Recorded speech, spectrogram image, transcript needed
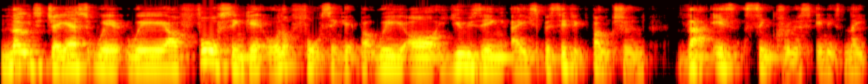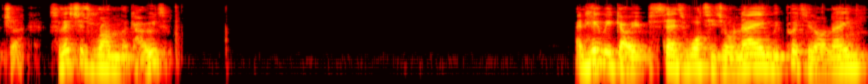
Node.js, we we are forcing it, or not forcing it, but we are using a specific function that is synchronous in its nature. So let's just run the code. And here we go. It says, what is your name? We put in our name.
